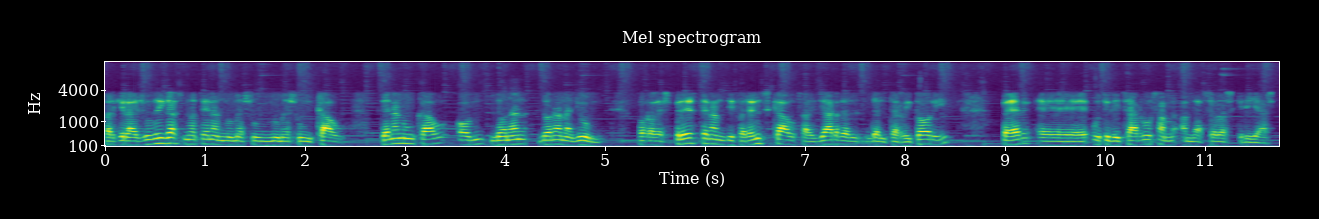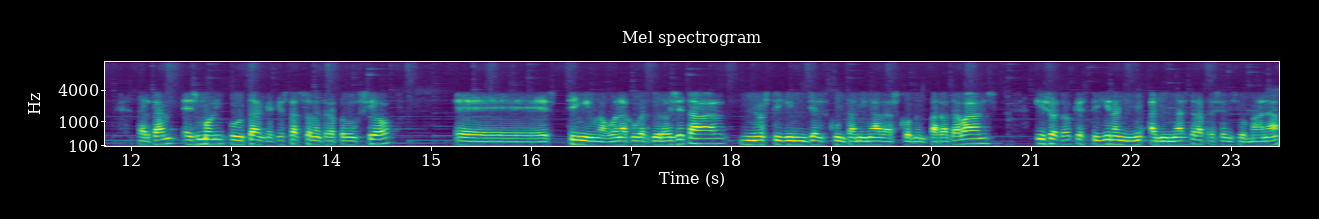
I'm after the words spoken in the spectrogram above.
perquè les llúdrigues no tenen només un, només un cau, tenen un cau on donen, donen a llum, però després tenen diferents caus al llarg del, del territori per eh, utilitzar-los amb, amb les seves cries. Per tant, és molt important que aquesta zona de reproducció eh, tingui una bona cobertura vegetal, no estiguin gens contaminades com hem parlat abans, i sobretot que estiguin allunyats de la presència humana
